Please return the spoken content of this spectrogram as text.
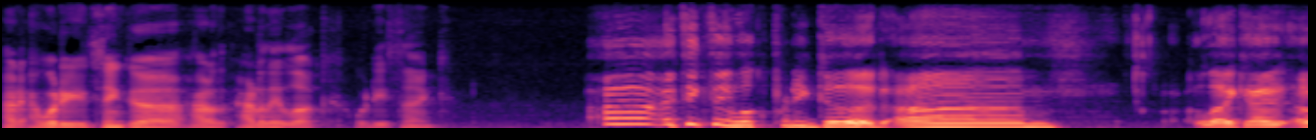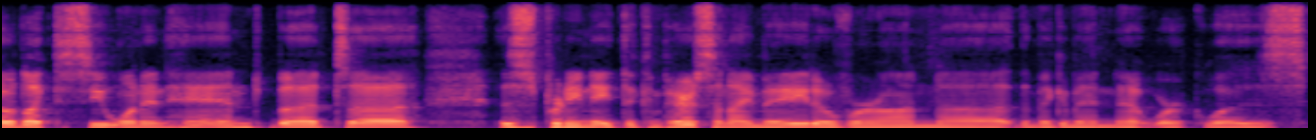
How, what do you think? Uh, how how do they look? What do you think? Uh, I think they look pretty good. Um, like I, I would like to see one in hand, but uh, this is pretty neat. The comparison I made over on uh, the Mega Man Network was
